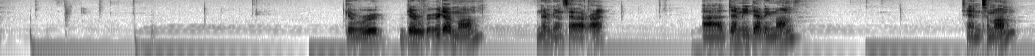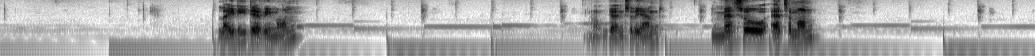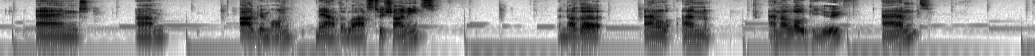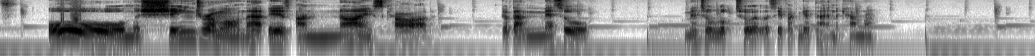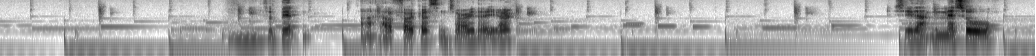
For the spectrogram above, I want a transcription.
Garu Garudamon. Never gonna say that right. Uh, Demi Devimon. Tentomon. Lady Devimon. Oh, getting to the end. Metal Etemon. And um, Agumon. Now, the last two shinies. Another anal an Analog Youth and... Oh, Machine Dramon. That is a nice card. Got that metal metal look to it. Let's see if I can get that in the camera. It's a bit uh, out of focus. I'm sorry. There you go. See that metal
